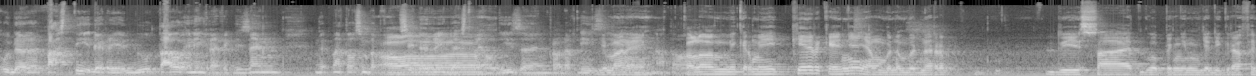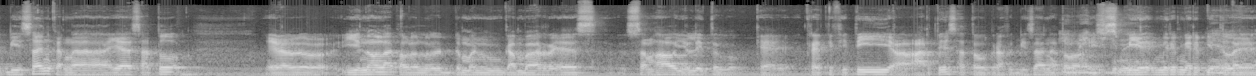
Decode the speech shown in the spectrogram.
udah pasti dari dulu tahu ini graphic design atau sempat consider Oh. industrial design, product design gimana ya atau kalau mikir-mikir kayaknya yang bener-bener decide gue pengen jadi graphic design karena ya satu ya lu- you know lah kalau lu demen gambar ya s- somehow you lead to kayak creativity uh, artis atau graphic design atau Image gitu ya. mi- mirip-mirip Iya, gitu lah ya.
